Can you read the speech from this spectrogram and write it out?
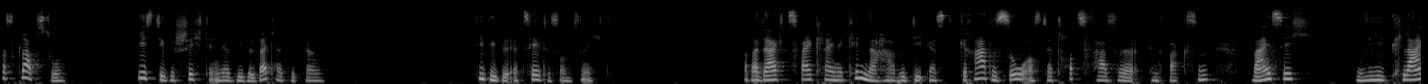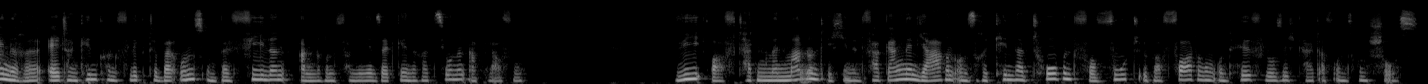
Was glaubst du? Wie ist die Geschichte in der Bibel weitergegangen? Die Bibel erzählt es uns nicht. Aber da ich zwei kleine Kinder habe, die erst gerade so aus der Trotzphase entwachsen, weiß ich, wie kleinere Eltern-Kind-Konflikte bei uns und bei vielen anderen Familien seit Generationen ablaufen. Wie oft hatten mein Mann und ich in den vergangenen Jahren unsere Kinder tobend vor Wut, Überforderung und Hilflosigkeit auf unserem Schoß.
